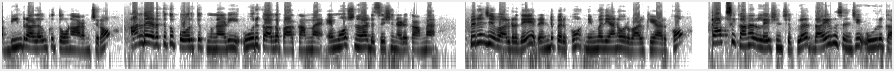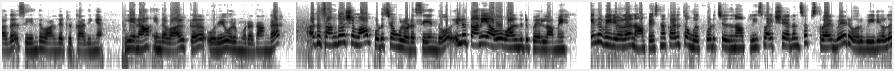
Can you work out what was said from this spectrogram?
அப்படின்ற அளவுக்கு தோண ஆரம்பிச்சிடும் அந்த இடத்துக்கு போகிறதுக்கு முன்னாடி ஊருக்காக பார்க்காம எமோஷ்னலாக டிசிஷன் எடுக்காம பிரிஞ்சு வாழ்றதே ரெண்டு பேருக்கும் நிம்மதியான ஒரு வாழ்க்கையாக இருக்கும். டாக்ஸிக்கான ரிலேஷன்ஷிப்பில் தயவு செஞ்சு ஊருக்காக சேர்ந்து வாழ்ந்துட்டு இருக்காதீங்க. ஏன்னா இந்த வாழ்க்கை ஒரே ஒரு முறை தாங்க அது சந்தோஷமா பிடிச்சவங்களோட சேர்ந்தோ இல்ல தனியாவோ வாழ்ந்துட்டு போயிடலாமே இந்த வீடியோல நான் பேசின கருத்து உங்களுக்கு பிடிச்சதுன்னா please like share and subscribe வேற ஒரு வீடியோல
